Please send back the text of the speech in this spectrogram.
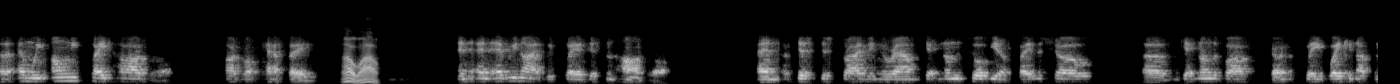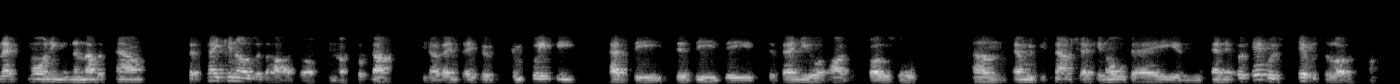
uh, and we only played hard rock, hard rock cafes, oh wow. and and every night we play a different hard rock, and just just driving around, getting on the tour, you know, playing the show, uh, getting on the bus, going to sleep, waking up the next morning in another town, so taking over the hard rock, you know, putting up, you know, they they completely had the the the the, the venue at our disposal. Um, and we'd be sound checking all day, and, and it, it was it was a lot of fun.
